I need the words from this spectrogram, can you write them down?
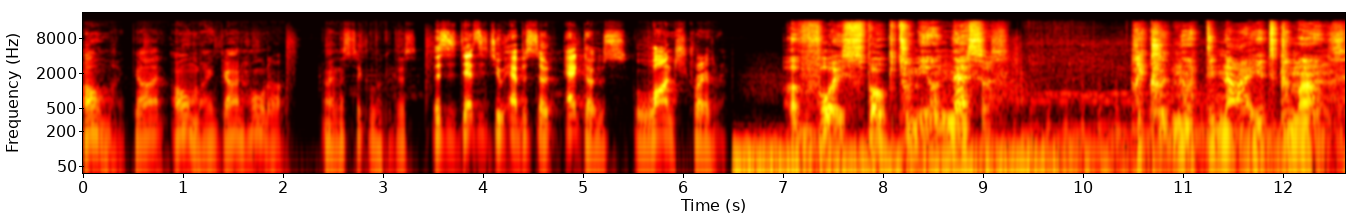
Oh my god. Oh my god. Hold up. All right, let's take a look at this. This is Destiny 2 episode Echoes launch trailer. A voice spoke to me on Nessus. I could not deny its commands.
